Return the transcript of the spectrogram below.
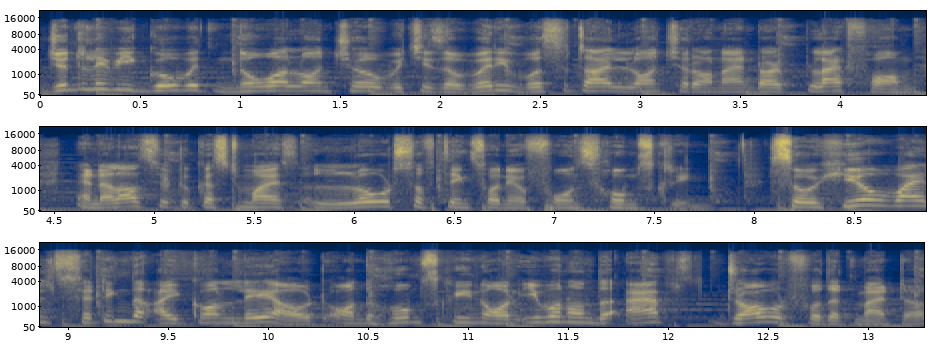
Generally we go with Nova Launcher which is a very versatile launcher on Android platform and allows you to customize loads of things on your phone's home screen. So here while setting the icon layout on the home screen or even on the apps drawer for that matter,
